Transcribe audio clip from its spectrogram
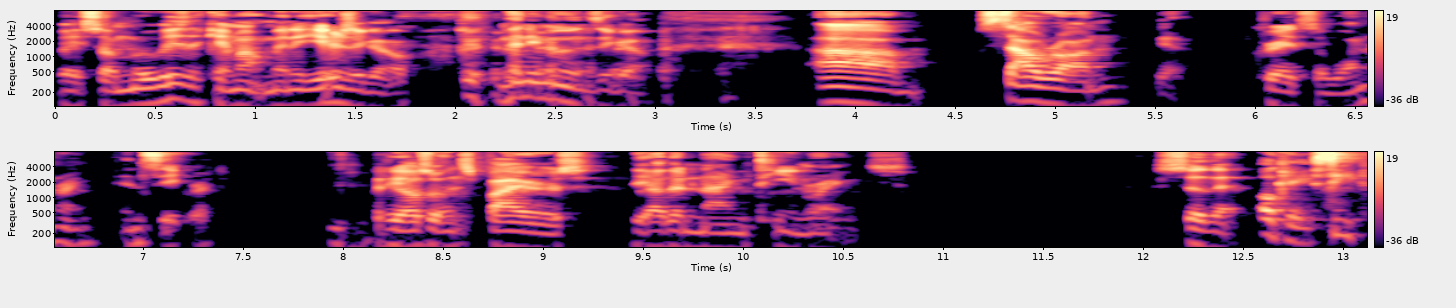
based on movies that came out many years ago, many moons ago. Um, Sauron Yeah. creates the one ring in secret, Mhm. but he also inspires the other 19 rings. So that okay, see,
